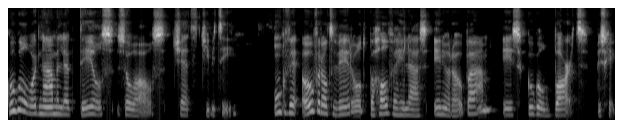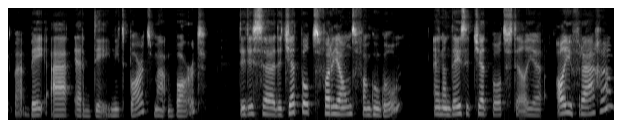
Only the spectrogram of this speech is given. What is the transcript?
Google wordt namelijk deels zoals ChatGPT. Ongeveer overal ter wereld, behalve helaas in Europa, is Google Bard beschikbaar. B-A-R-D. Niet Bart, maar Bard. Dit is uh, de chatbot variant van Google. En aan deze chatbot stel je al je vragen,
